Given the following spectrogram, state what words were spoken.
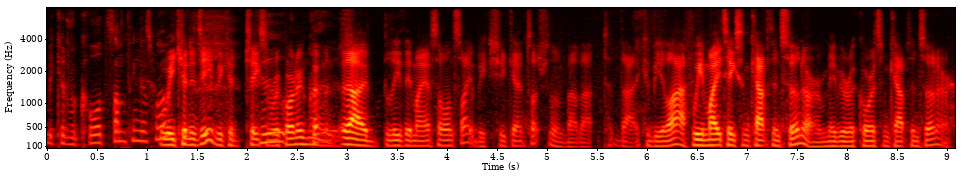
We could record something as well. We could indeed. We could take some Who recording equipment. knows? I believe they might have some on site. We should get in touch with them about that. That could be a laugh. We might take some Captain Sonar or maybe record some Captain Sonar.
